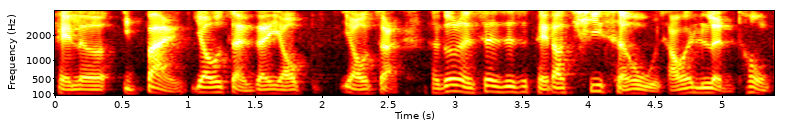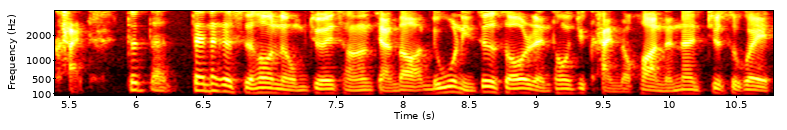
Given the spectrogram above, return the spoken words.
赔了一半，腰斩再腰腰斩，很多人甚至是赔到七成五才会忍痛砍。但但但那个时候呢，我们就会常常讲到，如果你这个时候忍痛去砍的话呢，那就是会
